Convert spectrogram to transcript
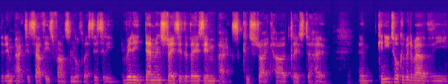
that impacted southeast France and northwest Italy, really demonstrated that those impacts can strike hard close to home. And can you talk a bit about the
